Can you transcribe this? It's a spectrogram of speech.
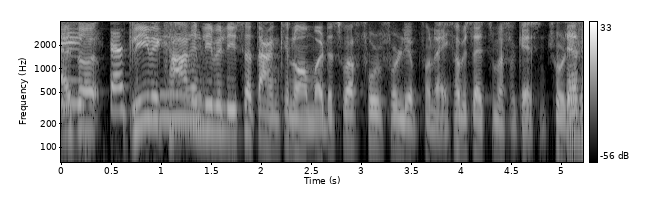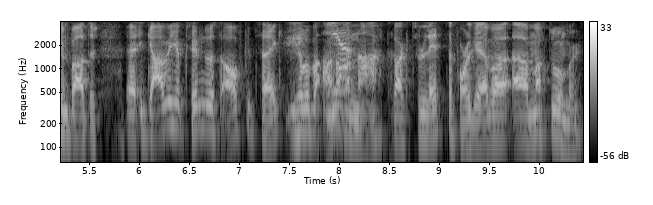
also, Das liebe lieb. Karin, liebe Lisa, danke nochmal. Das war voll, voll lieb von euch. Habe ich das letzte Mal vergessen. Sehr Entschuldigung. sympathisch. Äh, Gabi, ich habe gesehen, du hast aufgezeigt. Ich habe aber auch noch Ja. einen Nachtrag zur letzten Folge, aber äh, mach du mal.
